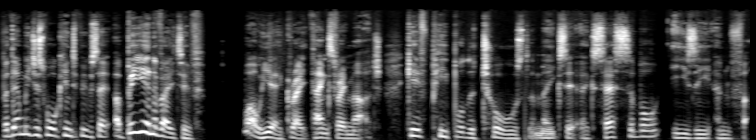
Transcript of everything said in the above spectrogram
But then we just walk into people and say, oh, "Be innovative." Well, yeah, great. Thanks very much. Give people the tools that makes it accessible, easy, and fun.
